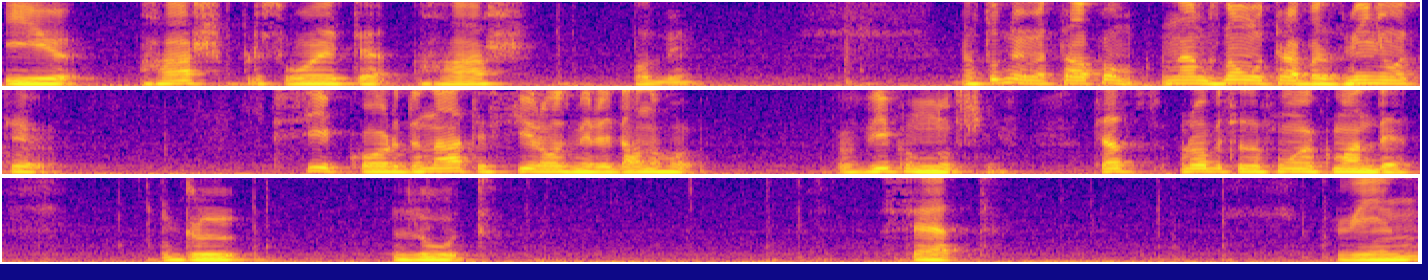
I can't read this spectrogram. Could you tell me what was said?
І h присвоїти h1. Наступним етапом нам знову треба змінювати всі координати, всі розміри даного вікон внутрішніх. Це робиться за допомогою команди glut set win,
